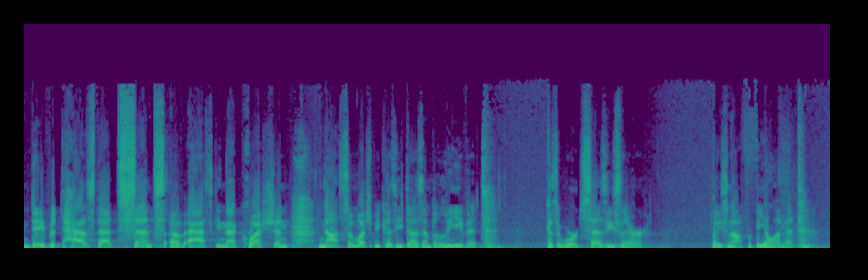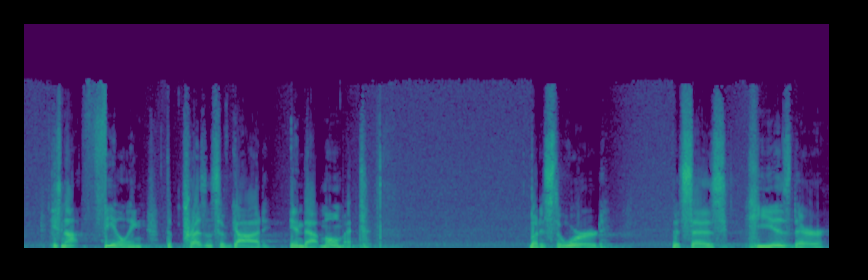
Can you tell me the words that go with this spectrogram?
And David has that sense of asking that question, not so much because he doesn't believe it, because the word says he's there, but he's not feeling it. He's not feeling the presence of God in that moment. But it's the word that says he is there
